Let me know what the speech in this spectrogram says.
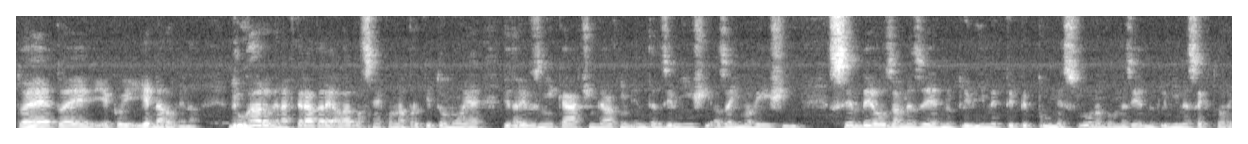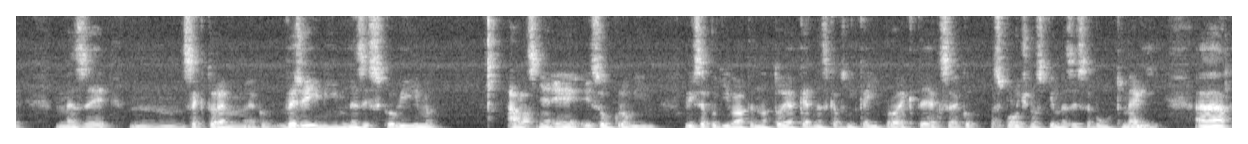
To je, to je jako jedna rovina. Druhá rovina, která tady ale vlastně jako naproti tomu je, že tady vzniká čím dál tím intenzivnější a zajímavější symbioza mezi jednotlivými typy průmyslu nebo mezi jednotlivými sektory mezi mm, sektorem jako veřejným, neziskovým a vlastně i, i soukromým. Když se podíváte na to, jaké dneska vznikají projekty, jak se jako společnosti mezi sebou tmelí a,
